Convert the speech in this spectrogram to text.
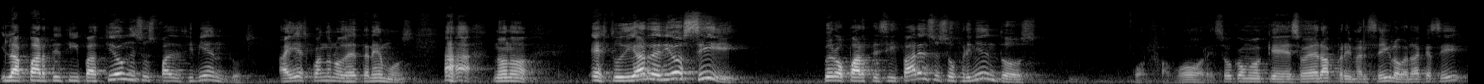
y la participación en sus padecimientos, ahí es cuando nos detenemos. no, no, estudiar de Dios sí, pero participar en sus sufrimientos, favor, eso como que eso era primer siglo, ¿verdad que sí?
